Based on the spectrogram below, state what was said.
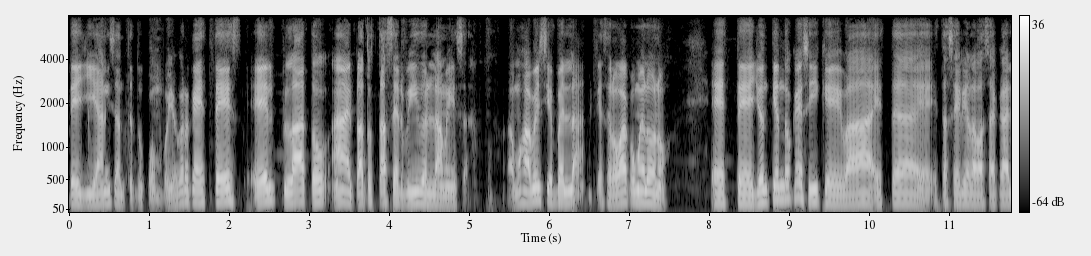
de Giannis ante tu combo. Yo creo que este es el plato. Ah, el plato está servido en la mesa. Vamos a ver si es verdad que se lo va a comer o no. Este, yo entiendo que sí, que va esta, esta serie la va a sacar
